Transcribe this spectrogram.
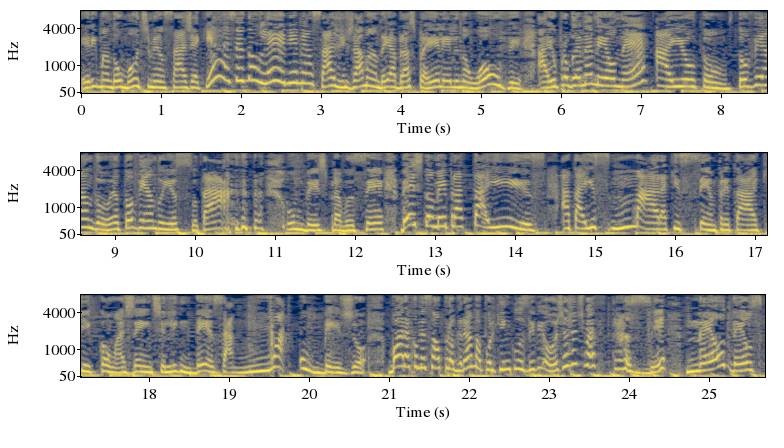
Ele mandou um monte de mensagem aqui. Ah, vocês não leem minha mensagem. Já mandei abraço para ele, ele não ouve. Aí o problema é meu, né? Ailton, tô vendo, eu tô vendo isso, tá? um beijo para você. Beijo também pra Thaís. A Thaís Mara, que sempre tá aqui com a gente. Lindeza. Um beijo. Bora começar o programa, porque inclusive hoje a gente vai trazer, meu Deus,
